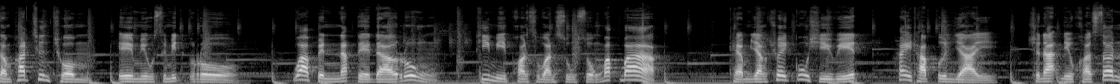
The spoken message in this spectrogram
สัมภาษณ์ชื่นชมเอมิลสมิธโร ว่าเป็นนักเตะดาวรุ่งที่มีพรสวรรค์สูงส่งมาก ๆ แถมยังช่วยกู้ชีวิต ให้ทัพปืนใหญ่ ชนะนิวคาสเซิล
